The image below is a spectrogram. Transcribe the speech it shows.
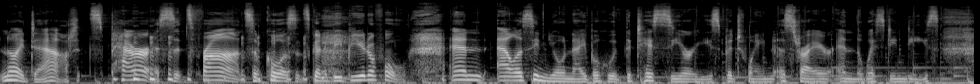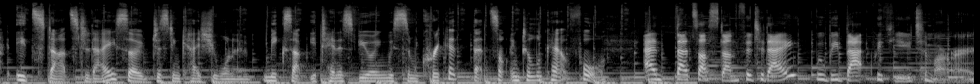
no doubt. It's Paris, it's France. Of course, it's going to be beautiful. And Alice, in your neighbourhood, the test series between Australia and the West Indies, it starts today. So, just in case you want to mix up your tennis viewing with some cricket, that's something to look out for. And that's us done for today. We'll be back with you tomorrow.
